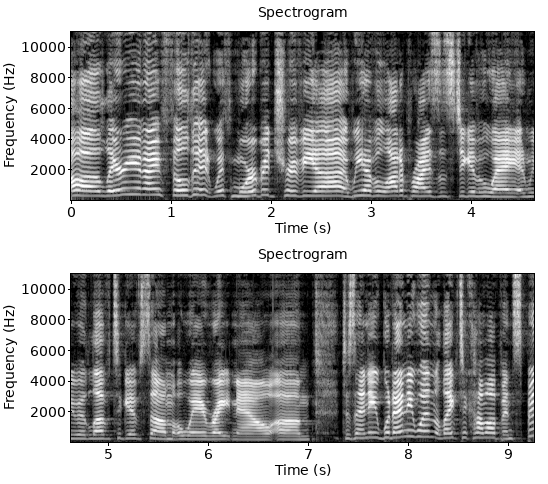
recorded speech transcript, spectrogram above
Uh, Larry and I filled it with morbid trivia. We have a lot of prizes to give away, and we would love to give some away right now. Um, does any would anyone like to come up and spin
